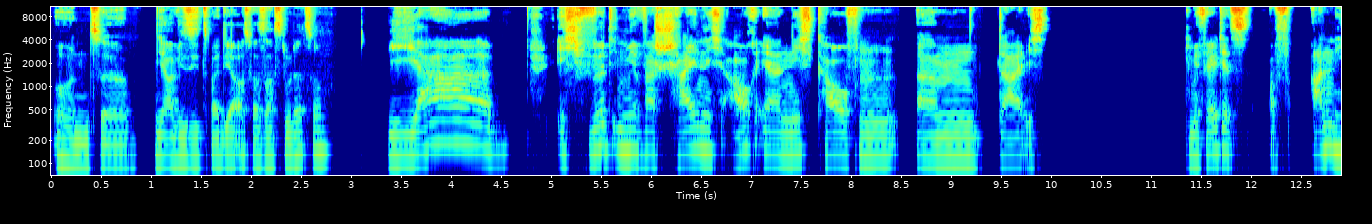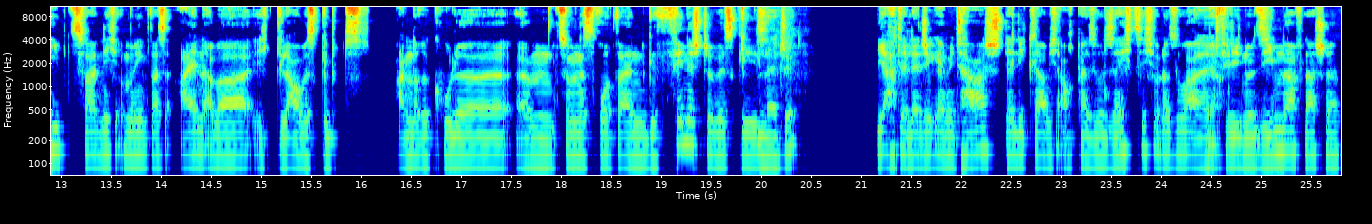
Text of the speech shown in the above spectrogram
und äh, ja, wie sieht's bei dir aus? Was sagst du dazu? Ja, ich würde ihn mir wahrscheinlich auch eher nicht kaufen, ähm, da ich mir fällt jetzt auf Anhieb zwar nicht unbedingt was ein, aber ich glaube, es gibt andere coole, ähm, zumindest Rotwein gefinischte Whiskys. Legit? Ja, der Legic Hermitage, der liegt, glaube ich, auch bei so 60 oder so, halt Ja. für die 07er Flasche.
